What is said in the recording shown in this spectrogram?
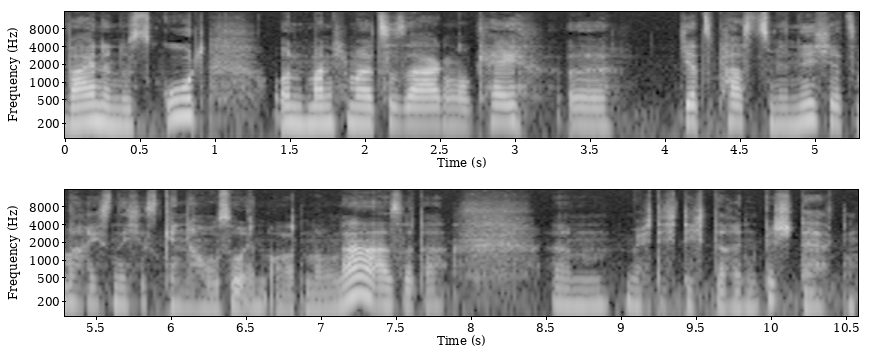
weinen ist gut und manchmal zu sagen, okay, äh, jetzt passt es mir nicht, jetzt mache ich es nicht, ist genauso in Ordnung. Ne? Also da ähm, möchte ich dich darin bestärken.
